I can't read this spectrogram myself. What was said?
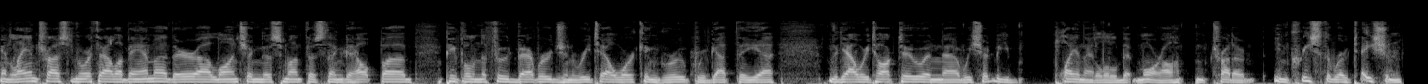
and Land Trust of North Alabama, they're uh, launching this month this thing to help uh, people in the food, beverage, and retail working group. We've got the uh, the gal we talked to, and uh, we should be playing that a little bit more. I'll try to increase the rotation,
